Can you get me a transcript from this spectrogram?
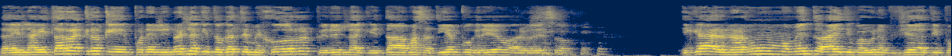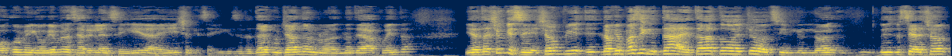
La de la guitarra creo que ponerle, no es la que tocaste mejor, pero es la que estaba más a tiempo, creo, algo de eso. Y claro, en algún momento hay tipo alguna pifiada tipo, uy me equivoqué, pero se arregla enseguida ahí, yo qué sé, que se lo estás escuchando, no, no te das cuenta. Y hasta yo qué sé, yo eh, lo que pasa es que está, estaba todo hecho, sin lo- o sea, yo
